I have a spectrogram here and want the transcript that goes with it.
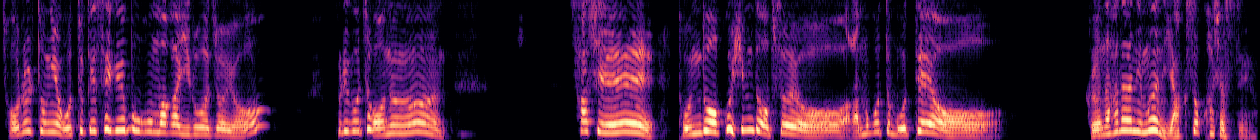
저를 통해 어떻게 세계 복음화가 이루어져요? 그리고 저는 사실 돈도 없고 힘도 없어요. 아무것도 못해요. 그러나 하나님은 약속하셨어요.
